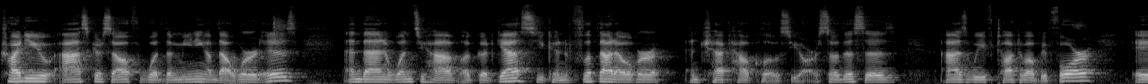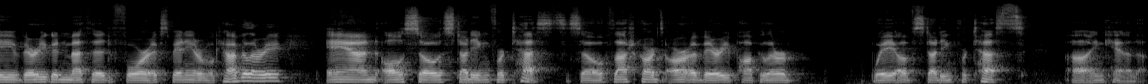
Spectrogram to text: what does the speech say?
try to ask yourself what the meaning of that word is. And then once you have a good guess, you can flip that over and check how close you are. So, this is, as we've talked about before, a very good method for expanding your vocabulary and also studying for tests. So, flashcards are a very popular way of studying for tests uh, in Canada.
